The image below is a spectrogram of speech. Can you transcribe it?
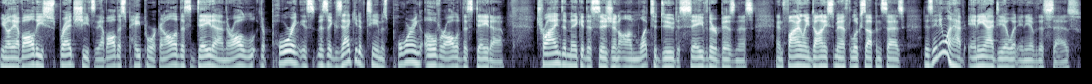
you know they have all these spreadsheets they have all this paperwork and all of this data and they're all they're pouring this, this executive team is pouring over all of this data trying to make a decision on what to do to save their business. And finally donnie smith looks up and says does anyone have any idea what any of this says?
